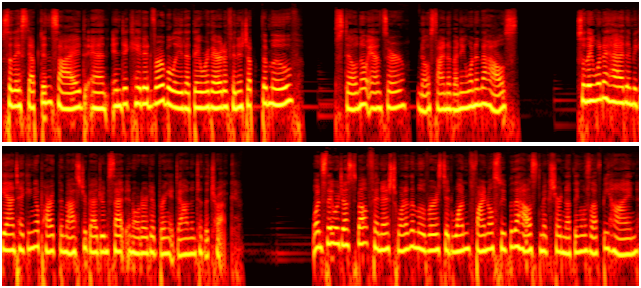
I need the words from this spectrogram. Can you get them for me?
So they stepped inside and indicated verbally that they were there to finish up the move. Still no answer, no sign of anyone in the house. So they went ahead and began taking apart the master bedroom set in order to bring it down into the truck. Once they were just about finished, one of the movers did one final sweep of the house to make sure nothing was left behind.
